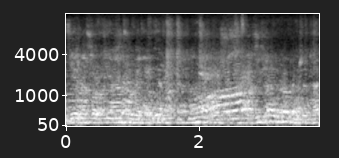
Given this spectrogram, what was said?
Gdzie na na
